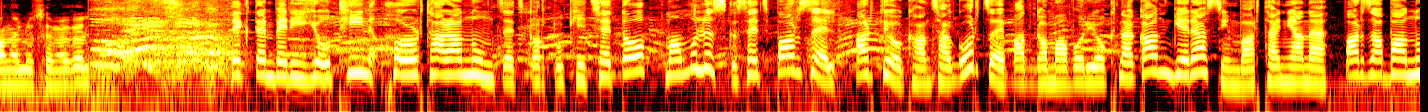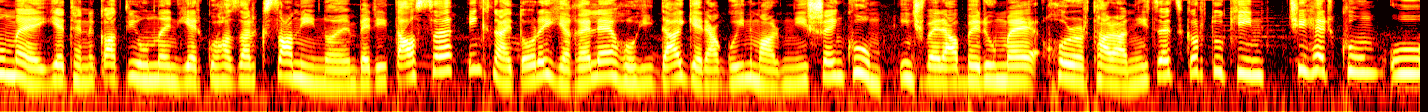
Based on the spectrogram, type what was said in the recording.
անելուց եմ եղել։ Դեկտեմբերի 7-ին խորհրդարանում ծեծկրտուքից հետո մամուլը սկսեց պարզել, արդյոք հանցագործը է պատգամավորի օգնական Գերասիմ Վարդանյանը։ Պարզաբանում է, եթե նկատի ունեն 2020-ի նոյեմբերի 10-ը, ինքն այդ օրը եղել է Հոհիդա Գերագույն մարմնի շենքում, ինչ վերաբերում է խորհրդարանի ծեծկրտուքին, չի հերքում ու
